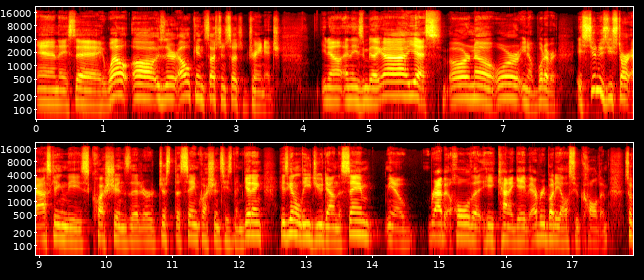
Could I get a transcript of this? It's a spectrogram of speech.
and they say, well, uh, is there elk in such and such drainage? You know, and he's gonna be like, ah, yes, or no, or, you know, whatever. As soon as you start asking these questions that are just the same questions he's been getting, he's gonna lead you down the same, you know, rabbit hole that he kind of gave everybody else who called him. So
